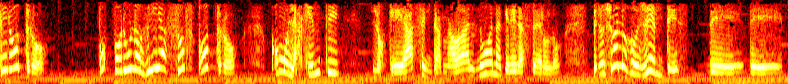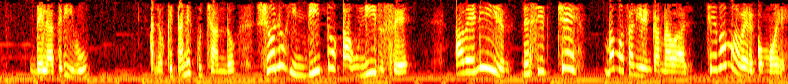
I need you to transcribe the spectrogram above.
ser otro. Vos por unos días sos otro. Como la gente los que hacen carnaval no van a querer hacerlo. Pero yo a los oyentes de, de, la tribu a los que están escuchando, yo los invito a unirse, a venir, decir, che, vamos a salir en carnaval, che, vamos a ver cómo es.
